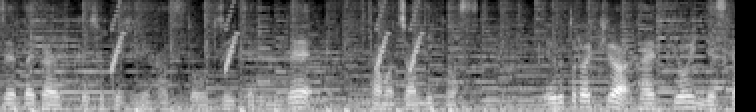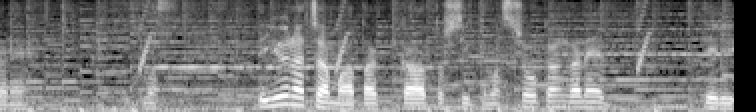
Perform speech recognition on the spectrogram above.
全体回復即時に発動ついてるんでたまちゃんでいきます。ウルトラキュア回復要因ですかね。いきます。でゆうなちゃんもアタッカーとしていってます。召喚がね出る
